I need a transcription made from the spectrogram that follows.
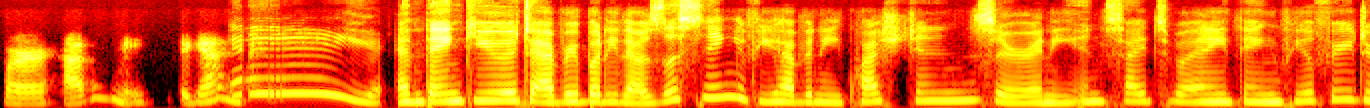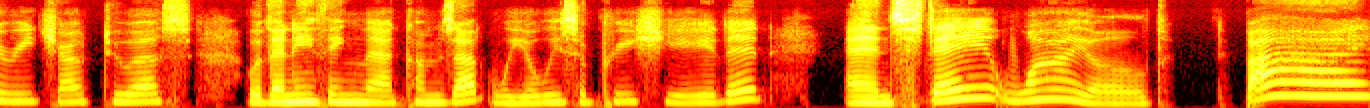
for having me again. Yay! And thank you to everybody that was listening. If you have any questions or any insights about anything, feel free to reach out to us with anything that comes up. We always appreciate it. And stay wild. Bye.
